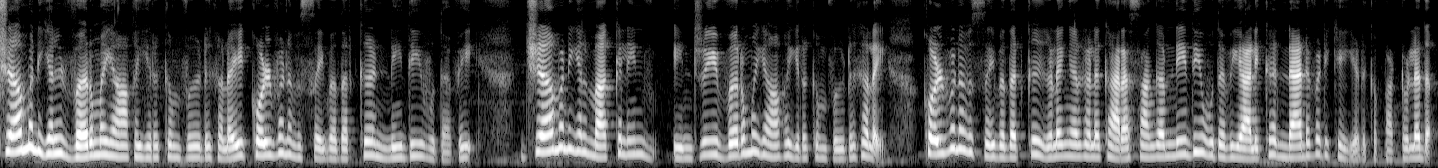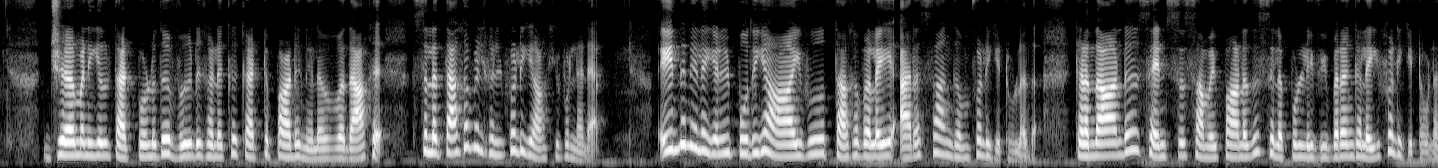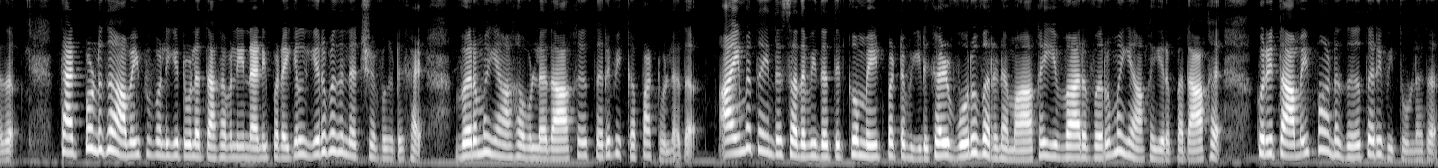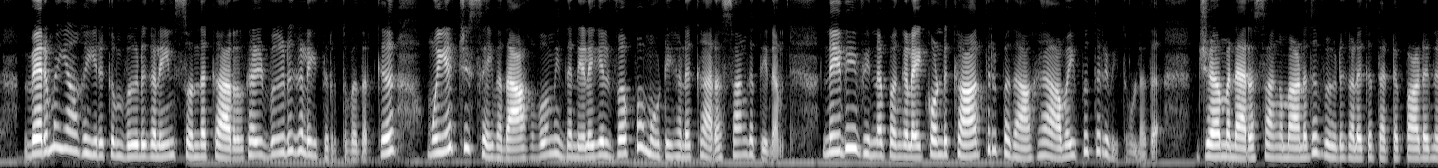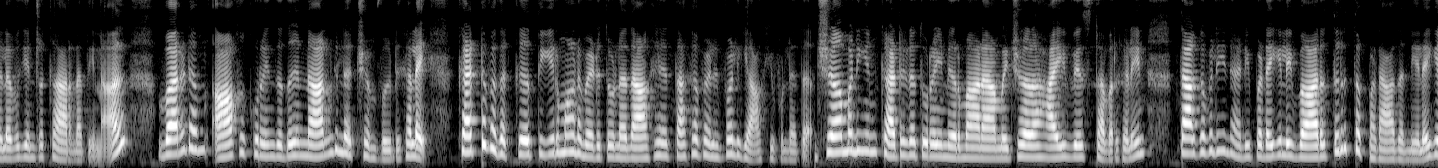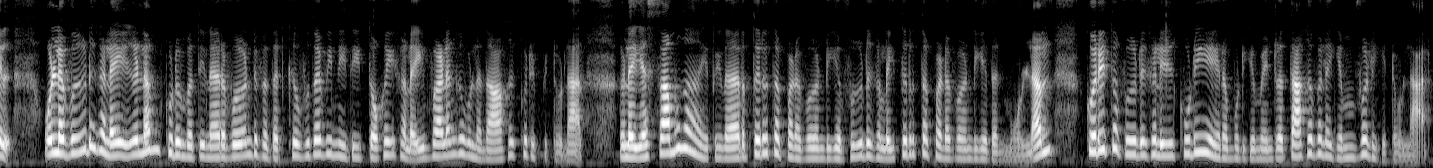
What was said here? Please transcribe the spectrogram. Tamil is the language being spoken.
ஜெர்மனியில் வறுமையாக இருக்கும் வீடுகளை கொள்வனவு செய்வதற்கு நிதி உதவி. ஜெர்மனியில் மக்களின் இன்றி வறுமையாக இருக்கும் வீடுகளை கொள்வனவு செய்வதற்கு இளைஞர்களுக்கு அரசாங்கம் நிதி உதவி அளிக்க நடவடிக்கை எடுக்கப்பட்டுள்ளது. ஜெர்மனியில் தற்பொழுது வீடுகளுக்கு கட்டுப்பாடு நிலவுவதாக சில தகவல்கள் வெளியாகியுள்ளன. இந்த நிலையில் புதிய ஆய்வு தகவலை அரசாங்கம் வெளியிட்டுள்ளது. கடந்த ஆண்டு சென்சஸ் அமைப்பானது சில புள்ளி விவரங்களை வெளியிட்டுள்ளது. தற்பொழுது அமைப்பு வெளியிட்டுள்ள தகவலின் அடிப்படையில் இருபது லட்சம் வீடுகள் வெறுமையாக உள்ளதாக தெரிவிக்கப்பட்டுள்ளது. ஐம்பத்தைந்து சதவீதத்திற்கும் மேற்பட்ட வீடுகள் ஒரு வருடமாக இவ்வாறு வெறுமையாக இருப்பதாக குறித்த அமைப்பானது தெரிவித்துள்ளது. வெறுமையாக இருக்கும் வீடுகளின் சொந்தக்காரர்கள் வீடுகளை திருத்துவதற்கு முயற்சி செய்வதாகவும் இந்த நிலையில் வெப்பமூட்டிகளுக்கு அரசாங்கத்திடம் நிதி விண்ணப்பங்களை கொண்டு காத்திருப்பதாக அமைப்பு தெரிவித்துள்ளது. ஜெர்மன் அரசாங்கமானது வீடுகளுக்கு தட்டுப்பாடு நிலவுகின்ற காரணத்தினால் வருடம் ஆக குறைந்தது நான்கு லட்சம் வீடுகளை கட்டுவதற்கு தீர்மானம் எடுத்துள்ளதாக தகவல் வெளியாகியுள்ளது. ஜெர்மனியின் கட்டிடத்துறை நிர்மாண அமைச்சர் ஹைவெஸ்ட் அவர்களின் தகவலின் அடிப்படையில் இவ்வாறு திருத்தப்படாத நிலையில் உள்ள வீடுகளை இளம் குடும்பத்தினர் வேண்டுவதற்கு உதவி நிதி தொகைகளை வழங்க உள்ளதாக குறிப்பிட்டுள்ளார். இளைய சமுதாயத்தினர் திருத்தப்பட வேண்டிய வீடுகள் திருத்தப்பட வேண்டியதன் மூலம் குறித்த வீடுகளில் குடியேற முடியும் என்ற தகவலையும் வெளியிட்டுள்ளார்.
